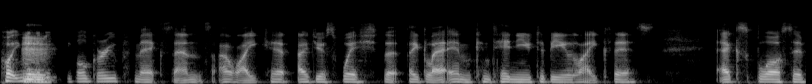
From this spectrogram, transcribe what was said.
putting him in Hmm. an evil group makes sense. I like it. I just wish that they'd let him continue to be like this explosive,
